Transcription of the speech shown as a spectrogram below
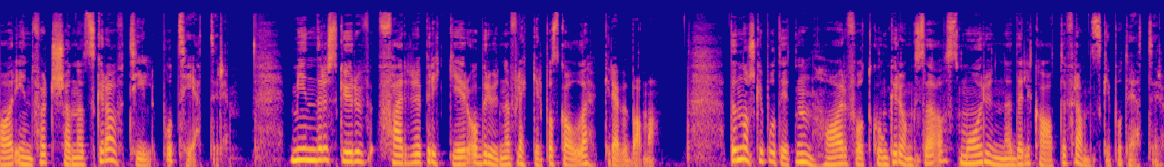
har innført skjønnhetskrav til poteter. Mindre skurv, færre prikker og brune flekker på skallet, krever Bama. Den norske poteten har fått konkurranse av små, runde, delikate franske poteter.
